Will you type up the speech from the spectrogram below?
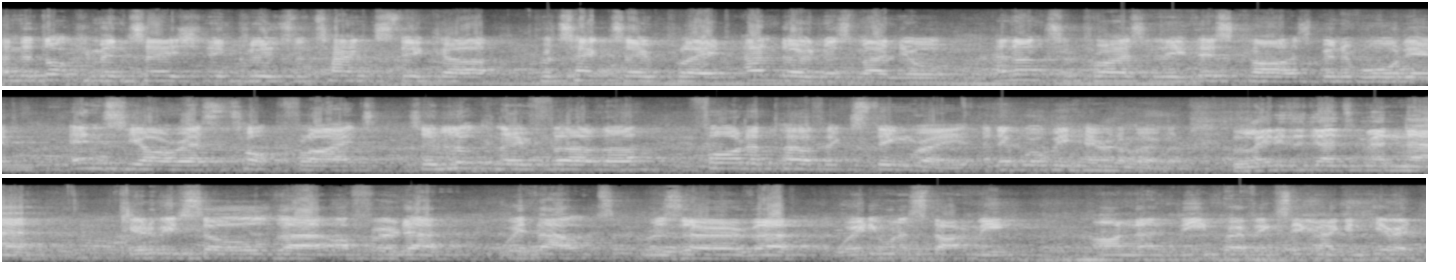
and the documentation includes the tank sticker, Protecto-Plate, and owner's manual. And unsurprisingly, this car has been awarded NCRS Top Flight. So look no further for the perfect Sting Ray, and it will be here in a moment. Ladies and gentlemen, uh, here to be sold, uh, offered uh, without reserve. Uh, where do you want to start me on the perfect Sting Ray? I can hear it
